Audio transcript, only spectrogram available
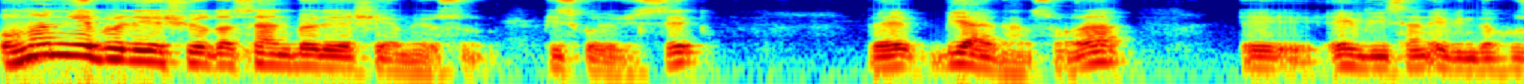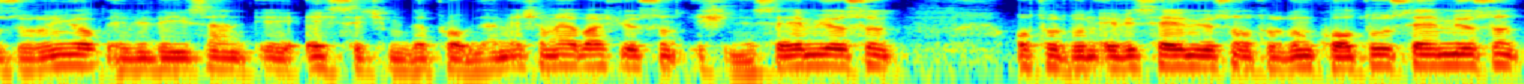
Ona niye böyle yaşıyor da sen böyle yaşayamıyorsun psikolojisi ve bir yerden sonra e, evliysen evinde huzurun yok, evli değilsen e, eş seçiminde problem yaşamaya başlıyorsun, işini sevmiyorsun, oturduğun evi sevmiyorsun, oturduğun koltuğu sevmiyorsun.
